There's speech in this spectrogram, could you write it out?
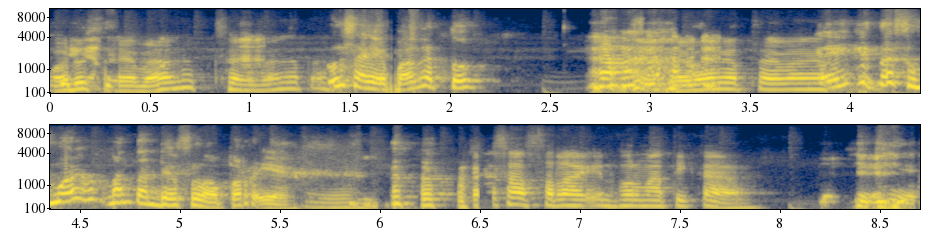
Waduh, saya banget, saya banget. Lu saya banget tuh saya banget, saya banget. Eh kita semua mantan developer ya. Saya sastra informatika. Iya.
